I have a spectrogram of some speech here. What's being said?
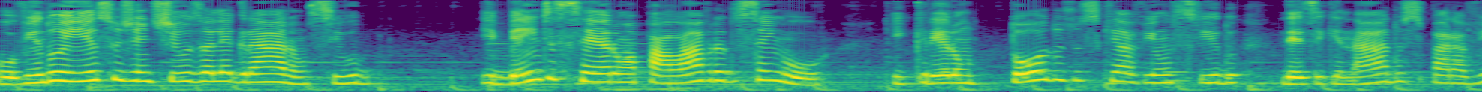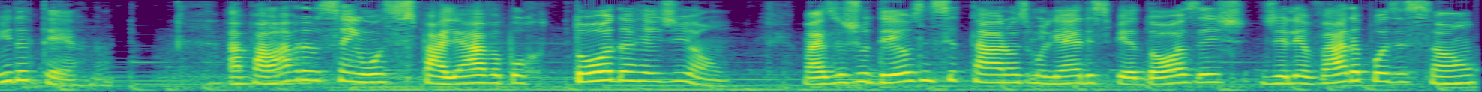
Ouvindo isso, os gentios alegraram-se e bendisseram a palavra do Senhor, e creram todos os que haviam sido designados para a vida eterna. A palavra do Senhor se espalhava por toda a região, mas os judeus incitaram as mulheres piedosas de elevada posição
